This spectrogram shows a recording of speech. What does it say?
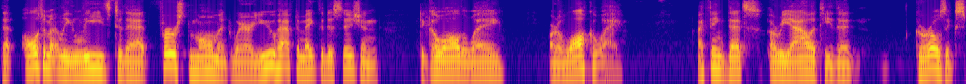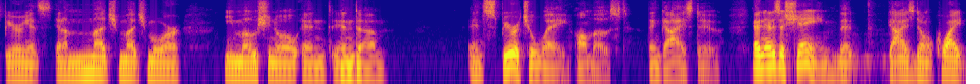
that ultimately leads to that first moment where you have to make the decision to go all the way or to walk away. I think that's a reality that girls experience in a much, much more emotional and and um, and spiritual way almost than guys do. And, and it's a shame that guys don't quite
